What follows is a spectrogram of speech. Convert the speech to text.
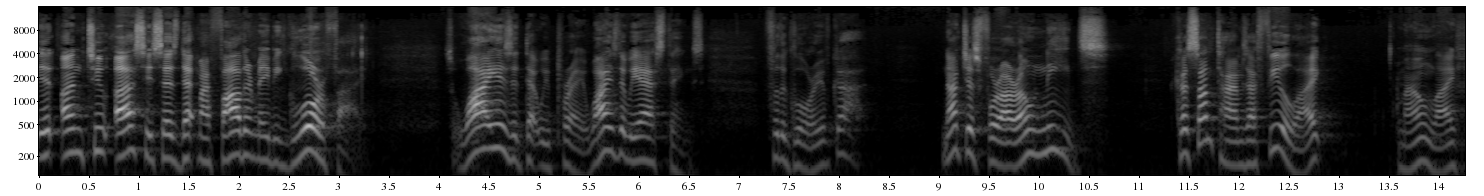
it unto us? He says, That my Father may be glorified. So, why is it that we pray? Why is it that we ask things? For the glory of God, not just for our own needs. Because sometimes I feel like, in my own life,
